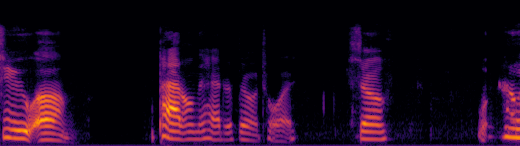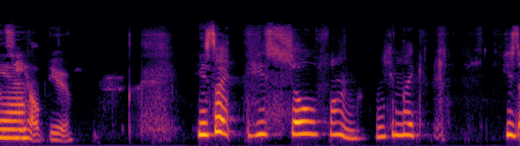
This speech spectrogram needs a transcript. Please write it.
to um pat on the head or throw a toy. So how has he helped you? He's like he's so fun. We can like he's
